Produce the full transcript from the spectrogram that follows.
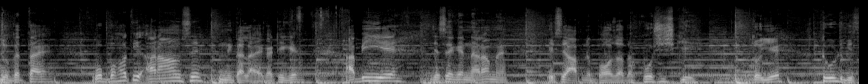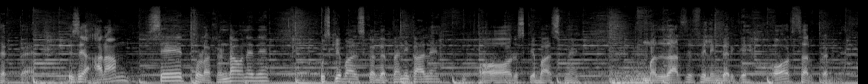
जो गत्ता है, वो बहुत ही आराम से निकल आएगा, ठीक है? अभी ये, जैसे कि नरम है, इसे आपने बहुत ज़्यादा कोशिश की तो ये टूट भी सकता है। इसे आराम से थोड़ा ठंडा होने दें, उसके बाद इसका गत्ता निकालें और उसके बाद इसमें मज़ेदार से फिलिंग करके और सर्व कर तो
